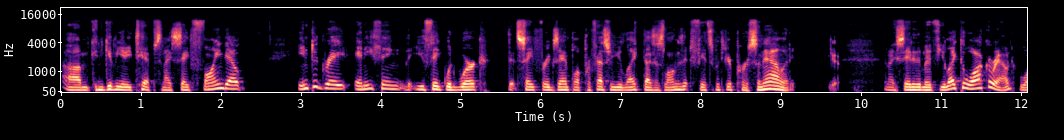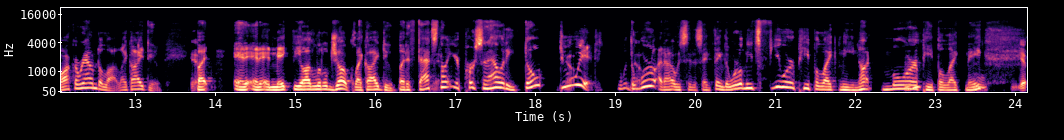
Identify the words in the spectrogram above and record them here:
Um, can you give me any tips? And I say, find out, integrate anything that you think would work that, say, for example, a professor you like does as long as it fits with your personality. Yeah. And I say to them, if you like to walk around, walk around a lot like I do, Yeah. but and, and and make the odd little joke like I do. But if that's Yeah. not your personality, don't do No. it. The No. world, and I always say the same thing: the world needs fewer people like me, not more Mhm. people like me. Yep.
